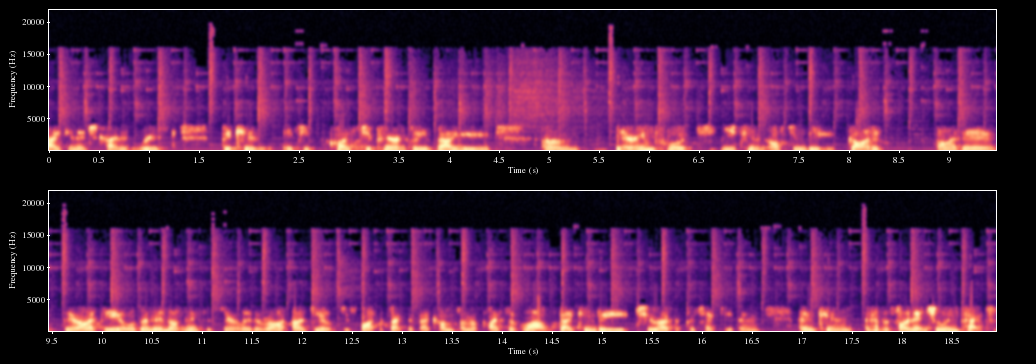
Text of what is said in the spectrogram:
take an educated risk. Because if you're close to your parents or you value um, their input, you can often be guided by their, their ideals, and they're not necessarily the right ideals, despite the fact that they come from a place of love. They can be too overprotective and, and can have a financial impact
